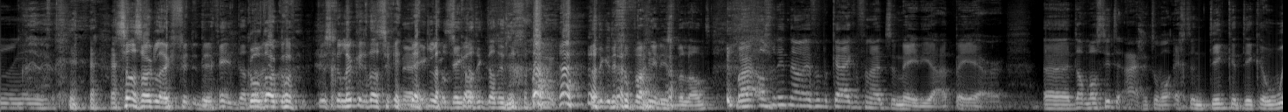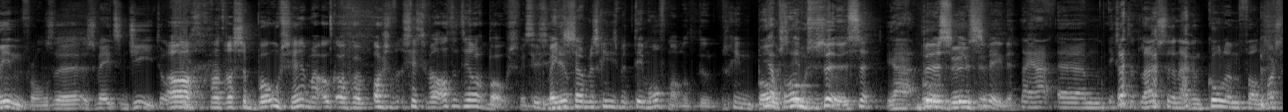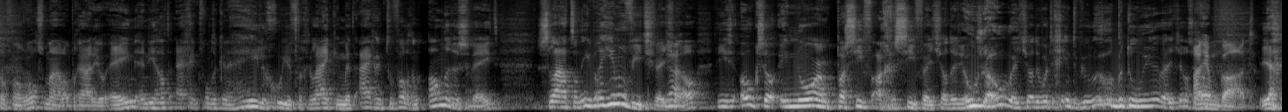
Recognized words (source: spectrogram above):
Dat zal ze ook leuk vinden, dit. Nee, Komt ook, het is gelukkig dat ze geen Nee, ik Nederlands denk kan. dat ik dan in de, gevangen- dat ik in de gevangenis beland. Maar als we dit nou even bekijken vanuit de media, PR. Eh, dan was dit eigenlijk toch wel echt een dikke, dikke win voor onze Zweedse G, toch? Och, wat was ze boos, hè? Maar ook over... Oh, ze wel altijd heel erg boos, vind ik. Een beetje heel- zou misschien iets met Tim Hofman moeten doen. Misschien boos, Ja, boos. in Beus. ja, Beus in Beuze. Zweden. Nou ja, ehm, ik zat te luisteren naar een column van Marcel van Rosmalen op Radio 1. En die had eigenlijk, vond ik, een hele goede vergelijking met eigenlijk toevallig een andere Zweed. Slaat dan Ibrahimovic, weet je wel. Die is ook zo enorm passief-agressief, weet je wel. Hoezo, weet je wel. Dan wordt hij geïnterviewd. "Oh, Wat bedoel je, weet je wel. zo. I am God. Ja,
